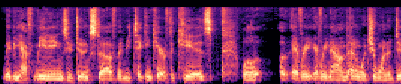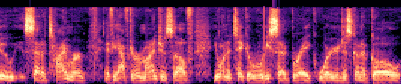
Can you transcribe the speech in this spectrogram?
maybe you have meetings, you're doing stuff, maybe taking care of the kids. Well, uh, every every now and then what you want to do is set a timer if you have to remind yourself you want to take a reset break where you're just going to go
